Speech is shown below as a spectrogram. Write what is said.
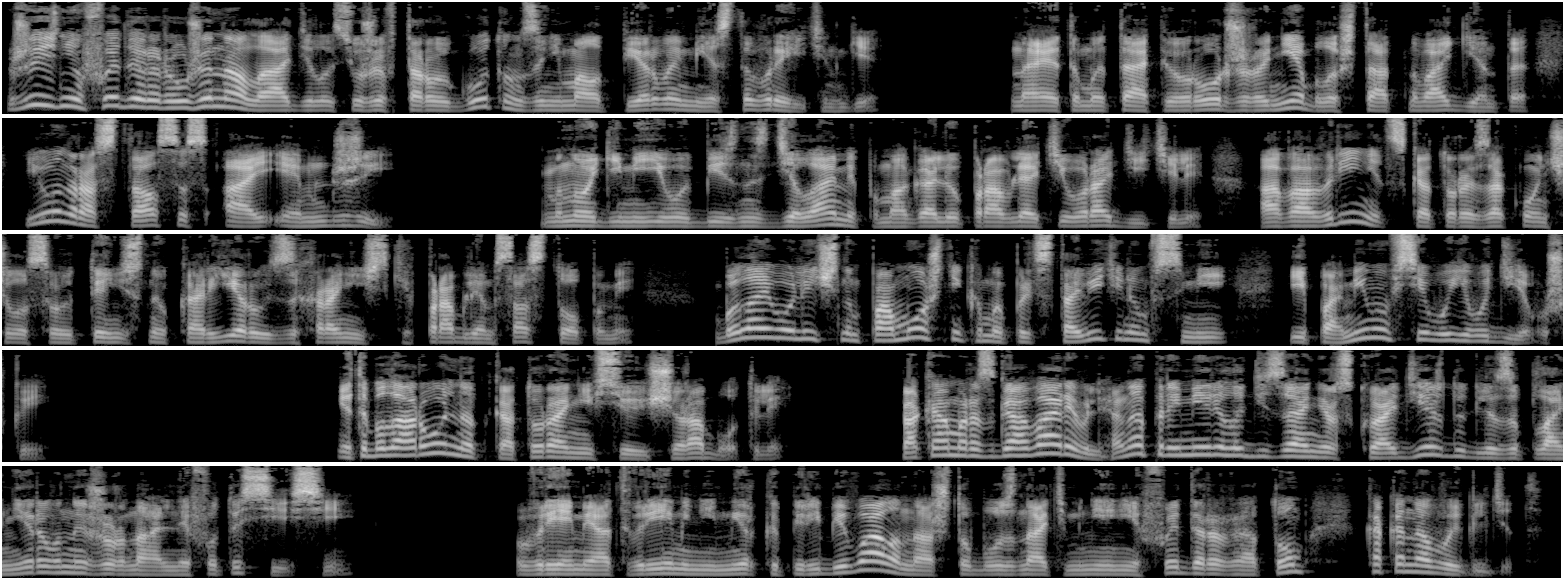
Жизнь у Федерера уже наладилась, уже второй год он занимал первое место в рейтинге. На этом этапе у Роджера не было штатного агента, и он расстался с IMG. Многими его бизнес-делами помогали управлять его родители, а Вавринец, которая закончила свою теннисную карьеру из-за хронических проблем со стопами, была его личным помощником и представителем в СМИ, и помимо всего его девушкой. Это была роль, над которой они все еще работали. Пока мы разговаривали, она примерила дизайнерскую одежду для запланированной журнальной фотосессии. Время от времени Мирка перебивала нас, чтобы узнать мнение Федерера о том, как она выглядит.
